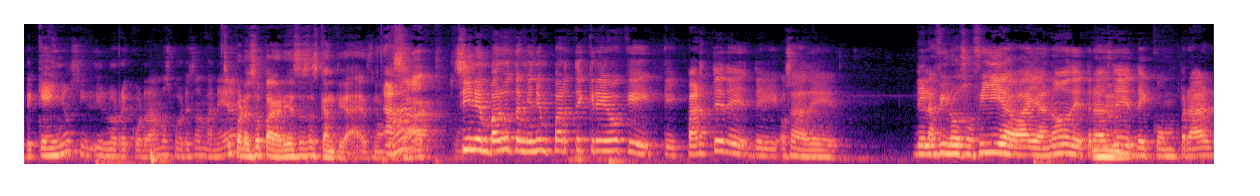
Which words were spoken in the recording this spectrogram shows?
pequeños y, lo recordamos por esa manera. Sí, por eso pagarías esas cantidades, ¿no? Exacto. Sin embargo, también en parte creo que, parte de, o sea, de, de la filosofía, vaya, ¿no? Detrás de, comprar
